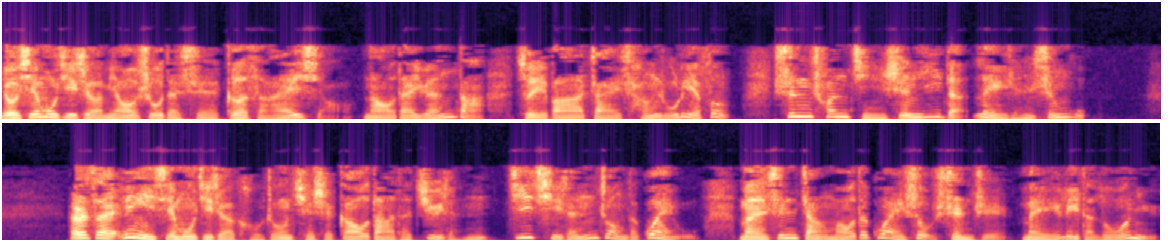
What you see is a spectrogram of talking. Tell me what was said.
有些目击者描述的是个子矮小、脑袋圆大、嘴巴窄长如裂缝、身穿紧身衣的类人生物；而在另一些目击者口中，却是高大的巨人、机器人状的怪物、满身长毛的怪兽，甚至美丽的裸女。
